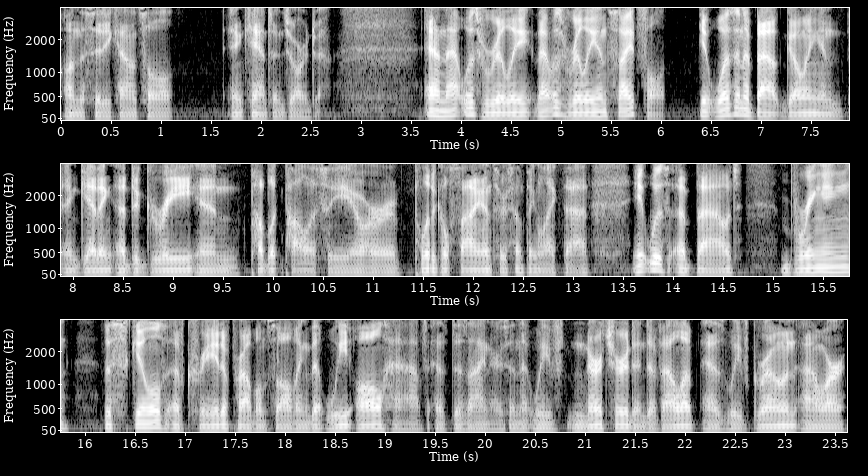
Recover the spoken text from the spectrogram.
on the city council in Canton, Georgia. And that was really that was really insightful it wasn't about going and, and getting a degree in public policy or political science or something like that. It was about bringing the skills of creative problem solving that we all have as designers and that we've nurtured and developed as we've grown our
